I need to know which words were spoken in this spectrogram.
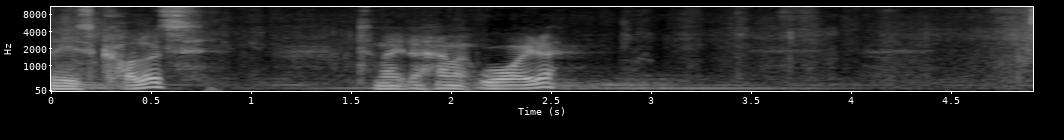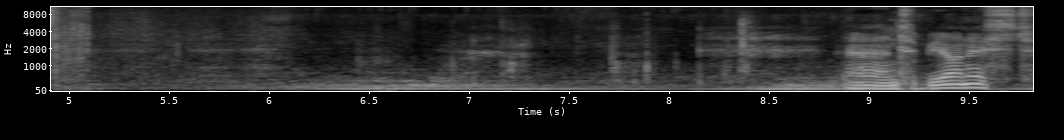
these collars to make the hammock wider. And to be honest,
